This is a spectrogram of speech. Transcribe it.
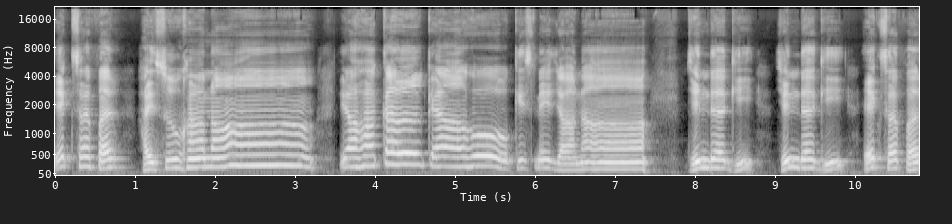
एक सफर है सुहाना यहाँ कल क्या हो किसने जाना जिंदगी जिंदगी एक सफर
